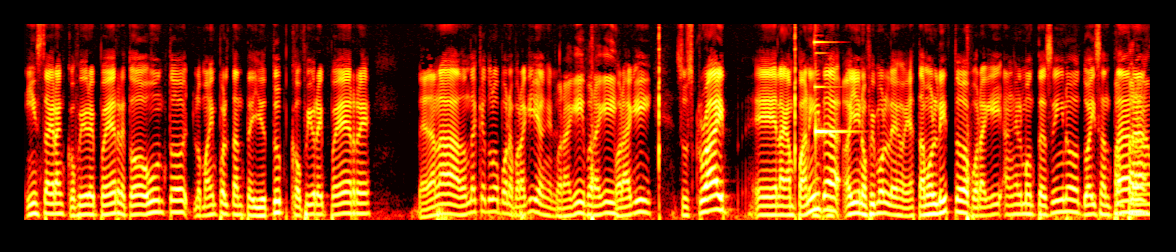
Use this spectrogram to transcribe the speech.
Instagram, Coffee Break PR, todo junto. Lo más importante, YouTube, Coffee Break PR. Le dan la... ¿Dónde es que tú lo pones? ¿Por aquí, Ángel? Por aquí, por aquí. Por aquí. Subscribe, eh, la campanita. Oye, nos fuimos lejos. Ya estamos listos. Por aquí, Ángel Montesino, Dwight Santana.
